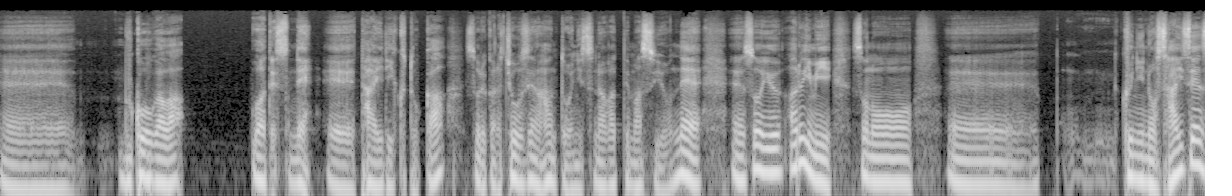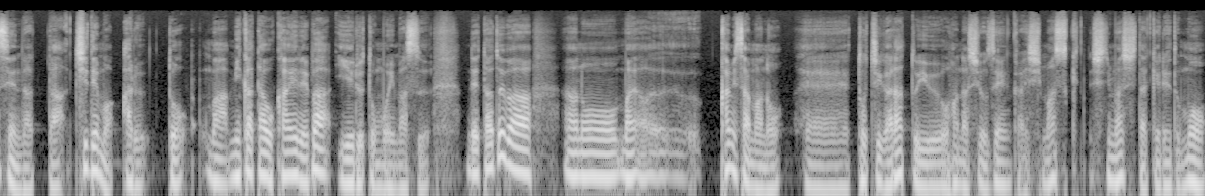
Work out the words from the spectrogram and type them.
えー、向こう側はですね、えー、大陸とか、それから朝鮮半島につながってますよね。えー、そういう、ある意味、その、えー、国の最前線だった地でもあると、まあ、見方を変えれば言えると思います。で、例えば、あの、まあ、神様の、えー、土地柄というお話を前回しますしましたけれども、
